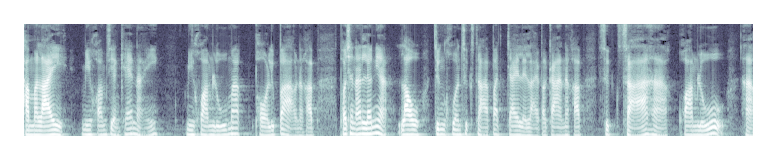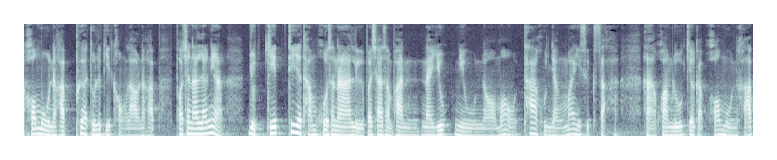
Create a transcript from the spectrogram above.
ทำอะไรมีความเสี่ยงแค่ไหน มีความรู้มากพอหรือเปล่านะครับ เพราะฉะนั้นแล้วเนี่ยเราจึงควรศึกษาปัจจัยหลาย ๆ ประการนะครับ ศึกษาหาความรู้หาข้อมูลนะครับ เพื่อธุรกิจของเรานะครับ เพราะฉะนั้นแล้วเนี่ยหยุดคิดที่จะทำโฆษณาหรือประชาสัมพันธ์ในยุค New Normal ถ้าคุณยังไม่ศึกษาหาความรู้เกี่ยวกับข้อมูลครับ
